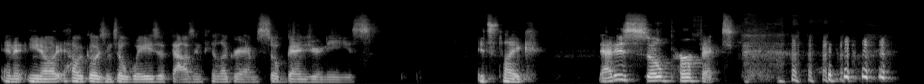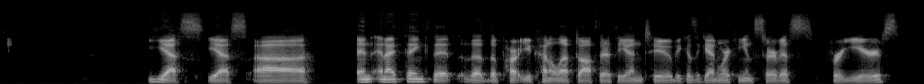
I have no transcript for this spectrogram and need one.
and it, you know how it goes until weighs a thousand kilograms so bend your knees. It's like that is so perfect. Yes, yes. Uh, and and I think that the the part you kind of left off there at the end too, because again, working in service for years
